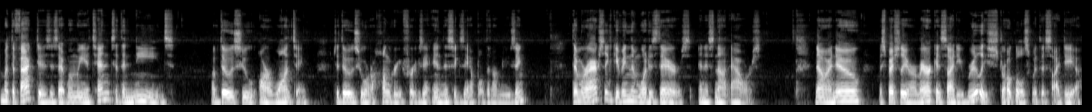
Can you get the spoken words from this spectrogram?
but the fact is is that when we attend to the needs of those who are wanting to those who are hungry for example in this example that i'm using then we're actually giving them what is theirs and it's not ours. Now, I know, especially our American society, really struggles with this idea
